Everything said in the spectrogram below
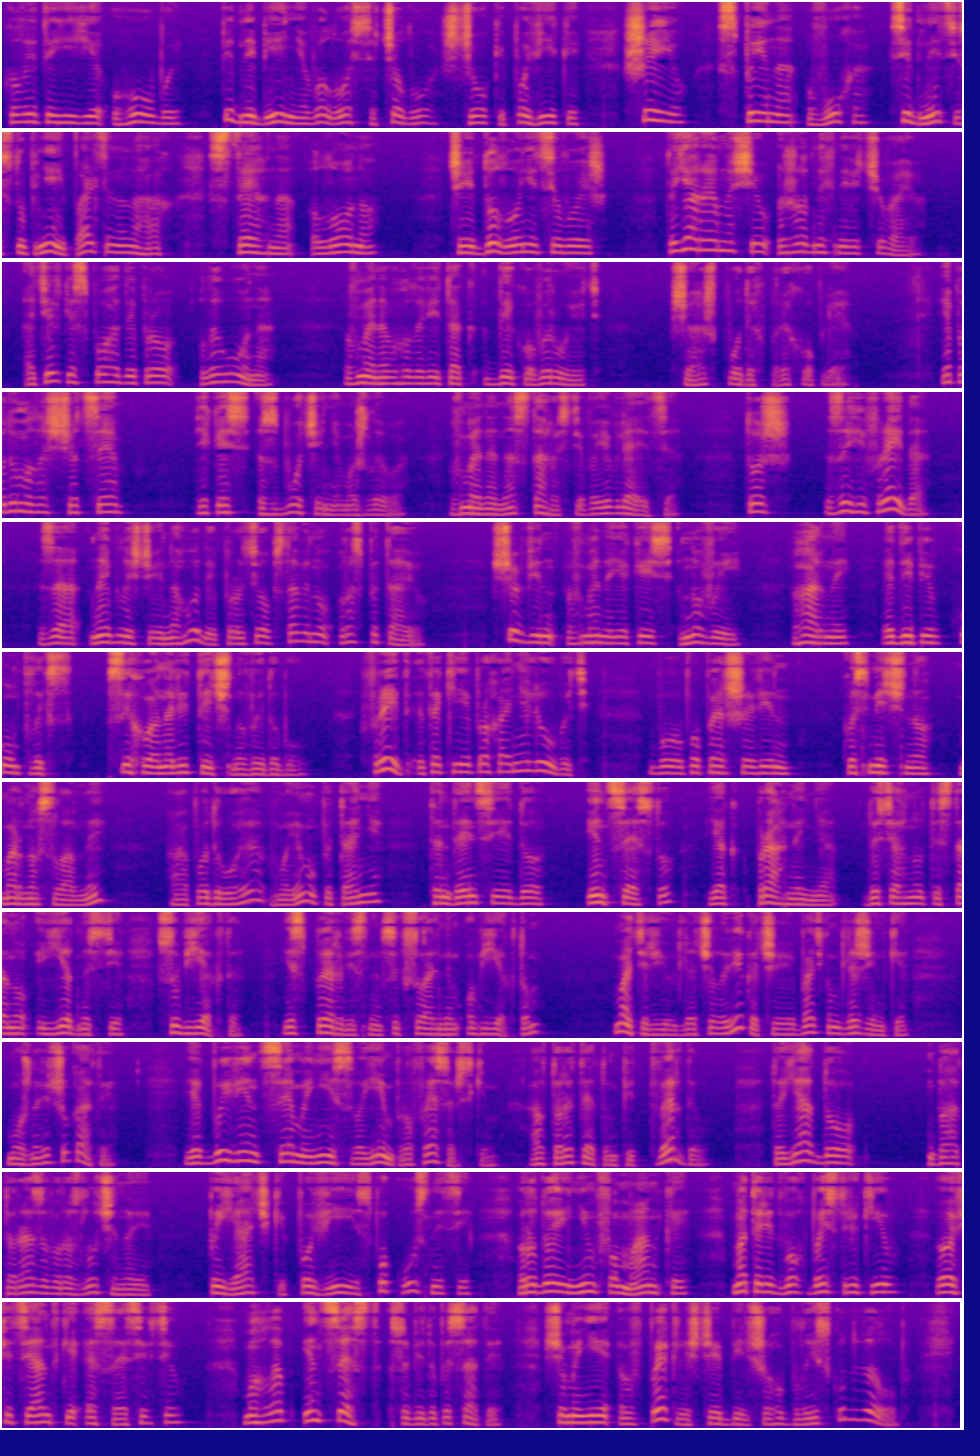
коли ти її губи, піднебіння, волосся, чоло, щоки, повіки, шию, спина, вуха, сідниці, ступні і пальці на ногах, стегна, лоно чи долоні цілуєш, то я ревнощів жодних не відчуваю, а тільки спогади про Леона в мене в голові так дико вирують, що аж подих перехоплює. Я подумала, що це якесь збочення, можливо, в мене на старості виявляється. Тож Зигі Фрейда за найближчої нагоди про цю обставину розпитаю, щоб він в мене якийсь новий, гарний едипів комплекс психоаналітично видобув. Фрейд такі прохання любить, бо, по-перше, він космічно марнославний, а по-друге, в моєму питанні тенденції до інцесту як прагнення досягнути стану єдності суб'єкта із первісним сексуальним об'єктом, матір'ю для чоловіка чи батьком для жінки, можна відшукати. Якби він це мені своїм професорським авторитетом підтвердив, то я до багаторазово розлученої пиячки, повії, спокусниці, рудої німфоманки, матері двох байстрюків і офіціантки есесівців могла б інцест собі дописати, що мені в пеклі ще більшого блиску додало б,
